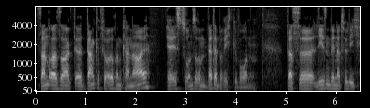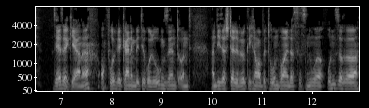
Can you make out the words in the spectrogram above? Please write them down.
Sandra sagt, äh, danke für euren Kanal. Er ist zu unserem Wetterbericht geworden. Das äh, lesen wir natürlich sehr, sehr gerne, obwohl wir keine Meteorologen sind und an dieser Stelle wirklich nochmal betonen wollen, dass es nur unsere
